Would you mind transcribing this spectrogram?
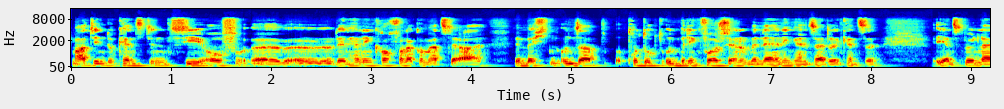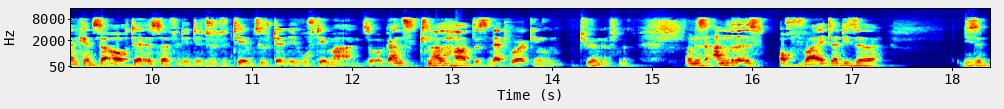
Martin, du kennst den CEO, äh, den Henning Koch von der Commerzreal. Wir möchten unser Produkt unbedingt vorstellen und wenn der Henning keine Zeit hat, dann kennst du Jens Böhnlein kennst du auch, der ist da für die Digital-Themen zuständig, ruf den mal an. So, ganz knallhartes Networking und Türen öffnet. Und das andere ist auch weiter diese, diese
